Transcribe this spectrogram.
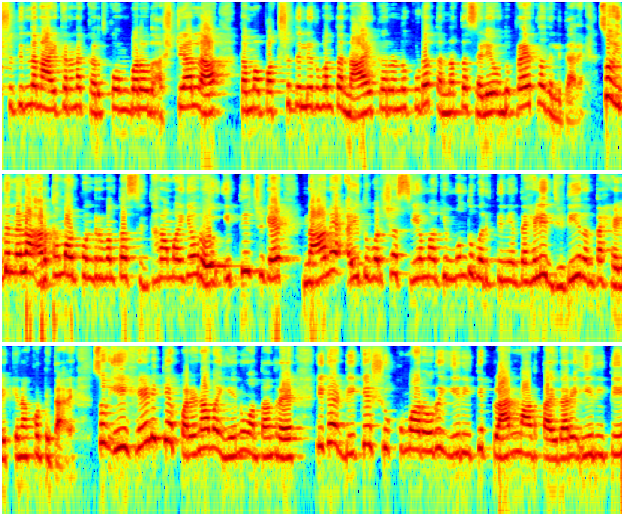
ಪಕ್ಷದಿಂದ ನಾಯಕರನ್ನ ಕರೆದುಕೊಂಡ್ ಬರೋದು ಅಷ್ಟೇ ಅಲ್ಲ, ತಮ್ಮ ಪಕ್ಷದಲ್ಲಿರುವಂತ ನಾಯಕರನ್ನು ಕೂಡ ತನ್ನತ್ತ ಸೆಳೆಯುವ ಒಂದು ಪ್ರಯತ್ನದಲ್ಲಿದ್ದಾರೆ. ಸೊ ಇದನ್ನೆಲ್ಲ ಅರ್ಥ ಮಾಡ್ಕೊಂಡಿರುವಂತ ಸಿದ್ದರಾಮಯ್ಯ ಅವರು ಇತ್ತೀಚೆಗೆ ನಾನೇ ಐದು ವರ್ಷ ಸಿಎಂ ಆಗಿ ಮುಂದುವರಿತೀನಿ ಅಂತ ಹೇಳಿ ದಿಢೀರ್ ಅಂತ ಹೇಳಿಕೆನ ಕೊಟ್ಟಿದ್ದಾರೆ. ಸೊ ಈ ಹೇಳಿಕೆಯ ಪರಿಣಾಮ ಏನು ಅಂತಂದ್ರೆ, ಈಗ ಡಿ ಕೆ ಶಿವಕುಮಾರ್ ಅವರು ಈ ರೀತಿ ಪ್ಲಾನ್ ಮಾಡ್ತಾ ಇದ್ದಾರೆ, ಈ ರೀತಿ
